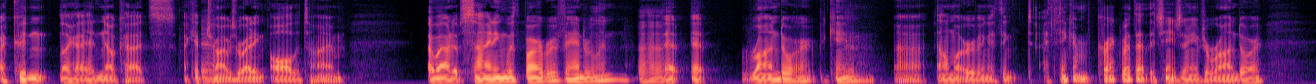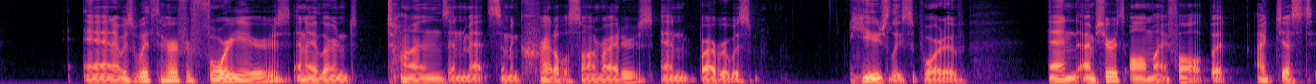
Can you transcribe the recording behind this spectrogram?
I couldn't, like, I had no cuts. I kept trying. I was writing all the time. I wound up signing with Barbara Vanderlyn at, at Rondor. It became uh, Almo Irving. I think I think I'm correct about that. They changed their name to Rondor. And I was with her for four years, and I learned tons and met some incredible songwriters. And Barbara was hugely supportive. And I'm sure it's all my fault, but I just,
